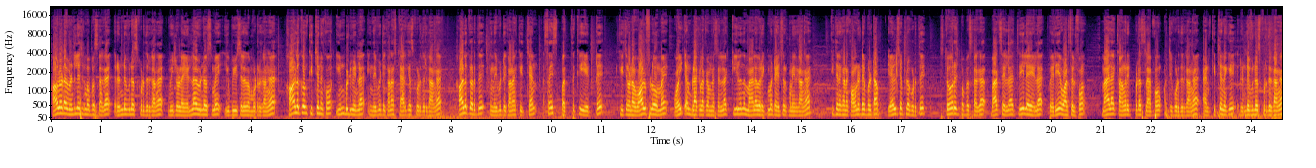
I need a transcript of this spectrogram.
ஹாலோட வென்டிலேஷன் பர்பஸ்க்காக ரெண்டு விண்டோஸ் கொடுத்துருக்காங்க. வீட்டில் உள்ள எல்லா விண்டோஸுமே யூபிஎஸ்சியில் தான் போட்டிருக்காங்க. ஹாலுக்கும் கிச்சனுக்கும் இன் பிட்வீனில் இந்த வீட்டுக்கான ஸ்டேர்கேஸ் கொடுத்துருக்காங்க. ஹாலுக்கு அடுத்து இந்த வீட்டுக்கான கிச்சன் சைஸ் பத்துக்கு எட்டு கிச்சனோட வால் ஃப்ளோவுமே ஒயிட் அண்ட் பிளாக்ல காம்பினேஷனில் கீழேருந்து மேலே வரைக்குமே டைல்ஸ் ஒர்க் பண்ணியிருக்காங்க கிச்சனுக்கான கவுண்டர் டேபிள் டாப் எல் ஷேப்பில் கொடுத்து ஸ்டோரேஜ் பர்பஸ்க்காக பேக் சைடில் த்ரீ லேயரில் பெரிய வால் செல்ஃபும் மேலே காங்கிரீட் பட ஸ்லாப்பும் வச்சு கொடுத்துருக்காங்க. அண்ட் கிச்சனுக்கு ரெண்டு விண்டோஸ் கொடுத்துருக்காங்க.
